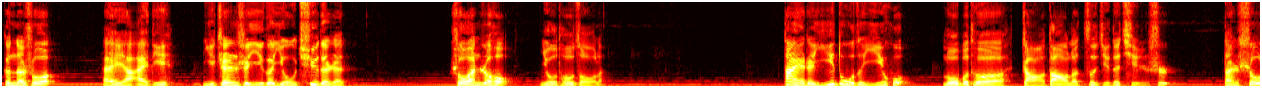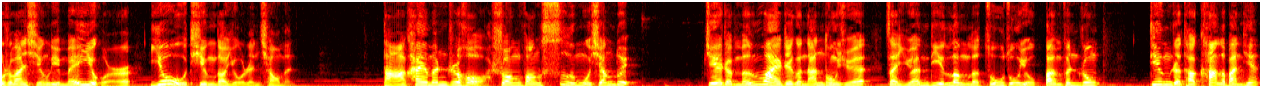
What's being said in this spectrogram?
跟他说。哎呀，艾迪，你真是一个有趣的人。说完之后，扭头走了。带着一肚子疑惑，罗伯特找到了自己的寝室，但收拾完行李没一会儿，又听到有人敲门。打开门之后，双方四目相对，接着门外这个男同学在原地愣了足足有半分钟，盯着他看了半天。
